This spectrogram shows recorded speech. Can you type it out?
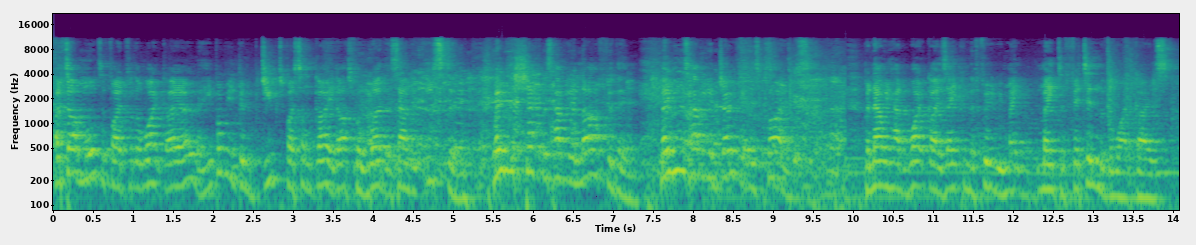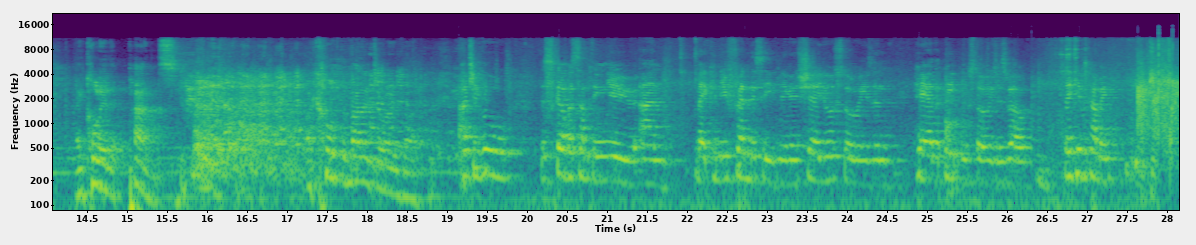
I felt mortified for the white guy owner. He probably had been duped by some guy who'd asked for a word that sounded Eastern. Maybe the chef was having a laugh with him. Maybe he was having a joke at his clients. But now we had white guys aping the food we made, made to fit in with the white guys and calling it pants. I called the manager over. I Actually, we'll discover something new and make a new friend this evening and share your stories and hear other people's stories as well. Thank you for coming.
